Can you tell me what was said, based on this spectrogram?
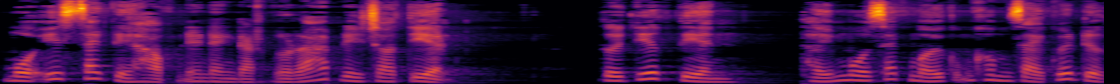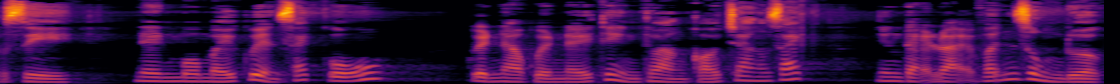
Mua ít sách để học nên đành đặt Grab đi cho tiện Tôi tiếc tiền Thấy mua sách mới cũng không giải quyết được gì Nên mua mấy quyển sách cũ Quyển nào quyển ấy thỉnh thoảng có trang rách Nhưng đại loại vẫn dùng được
